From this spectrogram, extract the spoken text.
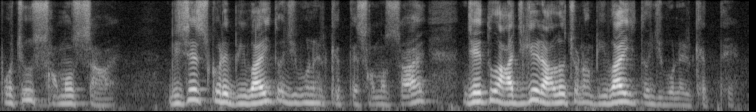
প্রচুর সমস্যা হয়। বিশেষ করে বিবাহিত জীবনের ক্ষেত্রে সমস্যা হয়, যেহেতু আজকের আলোচনা বিবাহিত জীবনের ক্ষেত্রে।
